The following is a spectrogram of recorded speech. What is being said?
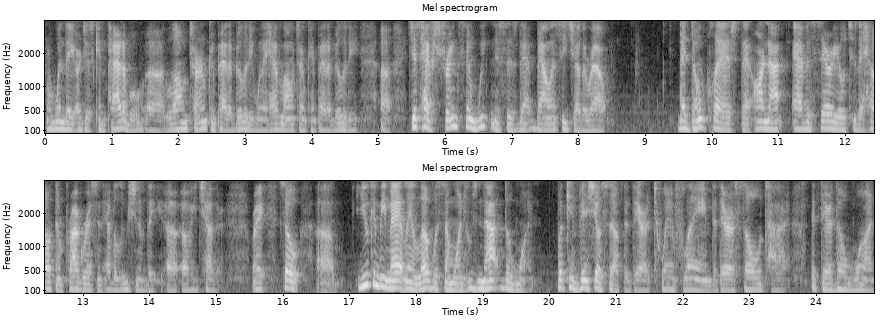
or when they are just compatible uh, long-term compatibility when they have long-term compatibility uh, just have strengths and weaknesses that balance each other out that don't clash that are not adversarial to the health and progress and evolution of the uh, of each other right? So you can be madly in love with someone who's not the one but convince yourself that they're a twin flame, that they're a soul tie, that they're the one.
